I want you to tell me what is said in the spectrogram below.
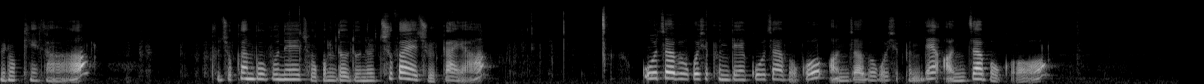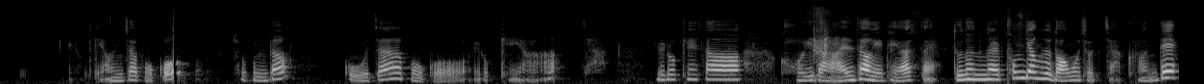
이렇게 해서 부족한 부분에 조금 더 눈을 추가해 줄까요? 꽂아보고 싶은데 꽂아보고 얹어보고 싶은데 얹어보고 이렇게 얹어보고 조금 더 꽂아보고 이렇게요. 자, 이렇게 해서 거의 다 완성이 되었어요. 눈 오는 날 풍경도 너무 좋죠. 그런데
